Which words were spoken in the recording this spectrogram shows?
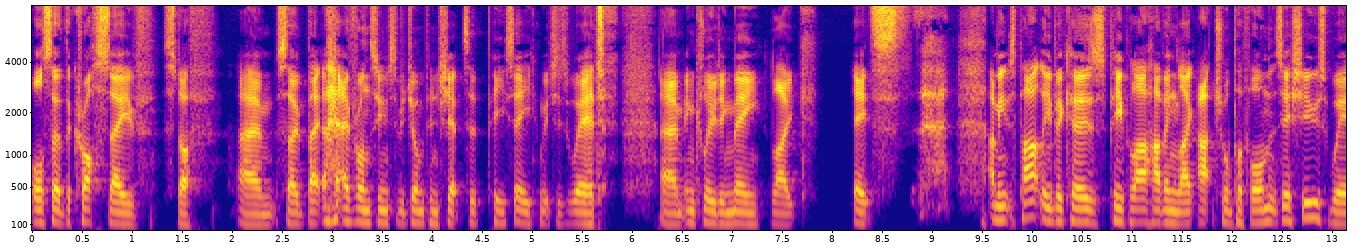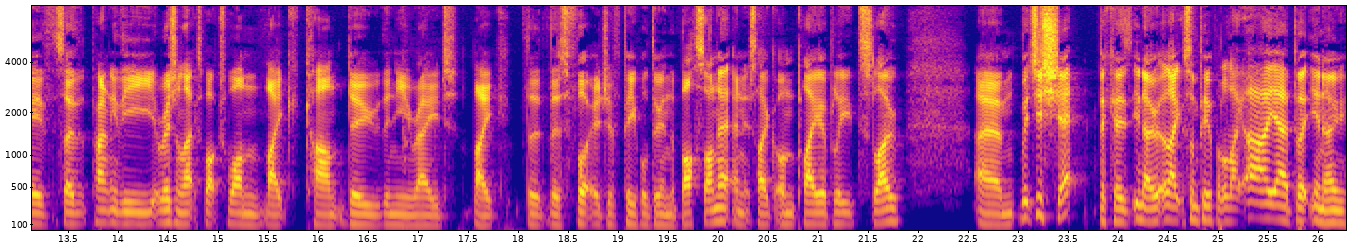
Also, the cross save stuff. Um, so everyone seems to be jumping ship to PC, which is weird, um, including me. Like it's I mean, it's partly because people are having like actual performance issues with. So apparently, the original Xbox One like can't do the new raid. Like the, there's footage of people doing the boss on it, and it's like unplayably slow, um, which is shit because you know, like some people are like, oh yeah, but you know.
